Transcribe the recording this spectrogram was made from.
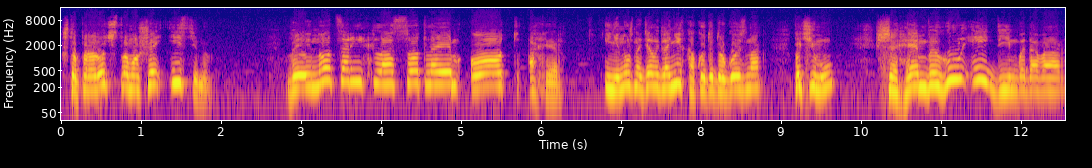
что пророчество Моше истину. «Вейно царих ласот лаем от ахер». И не нужно делать для них какой-то другой знак. Почему? «Шехем вегу эйдим бадавар»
